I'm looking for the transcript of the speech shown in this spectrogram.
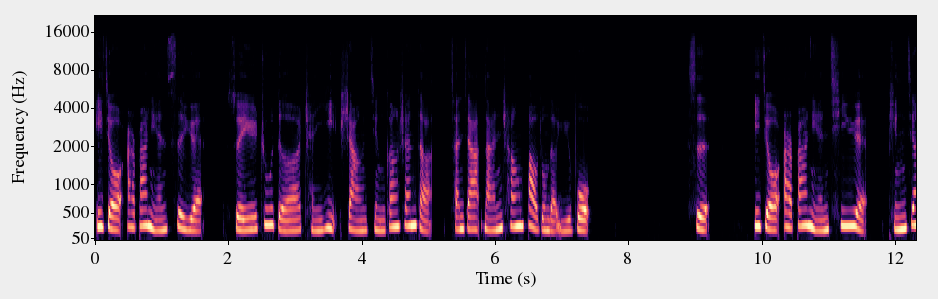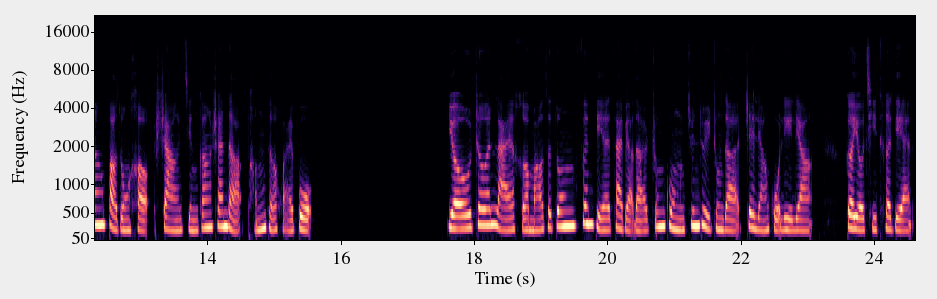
一九二八年四月，随朱德、陈毅上井冈山的参加南昌暴动的余部。四，一九二八年七月，平江暴动后上井冈山的彭德怀部。由周恩来和毛泽东分别代表的中共军队中的这两股力量，各有其特点。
